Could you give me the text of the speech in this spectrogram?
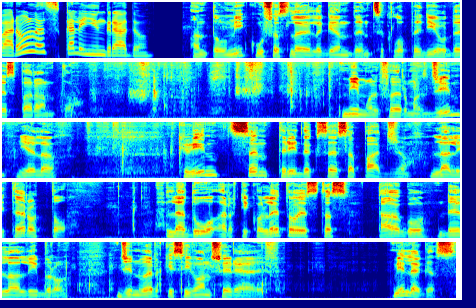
parolas Kaliningrado. Antaŭ mi kuŝas la legenda enciklopedio de Esperanto. Mi malfermas ĝin je la kvincentrideksesa paĝo, la litero T. La duo artikoleto estas Tago de la libro. Ĝin verkis Ivan Ŝeriaev. Mi legas.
